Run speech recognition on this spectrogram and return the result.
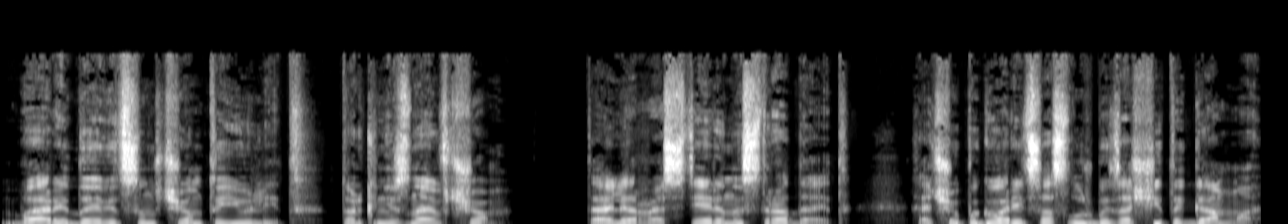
«Барри Дэвидсон в чем-то юлит, только не знаю в чем. Тайлер растерян и страдает. Хочу поговорить со службой защиты Гамма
